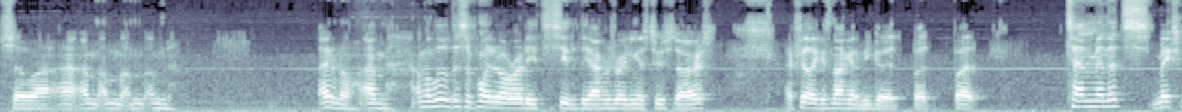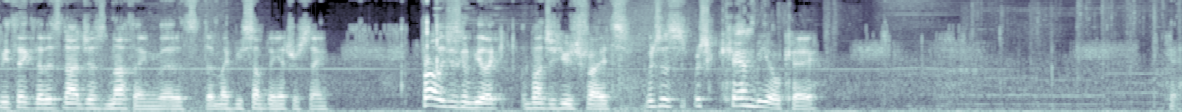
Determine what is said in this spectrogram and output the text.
So uh, I, I'm I'm I'm I'm I don't know. I'm I'm a little disappointed already to see that the average rating is two stars. I feel like it's not going to be good, but but 10 minutes makes me think that it's not just nothing. That it's that might be something interesting. Probably just going to be like a bunch of huge fights, which is which can be okay. Okay.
